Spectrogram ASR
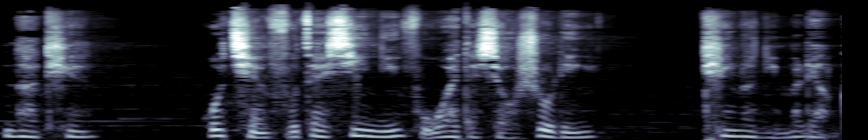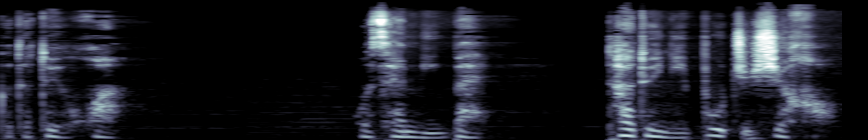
那天，我潜伏在西宁府外的小树林，听了你们两个的对话，我才明白，他对你不只是好。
